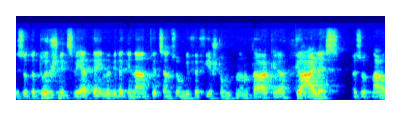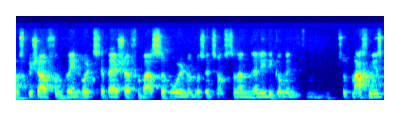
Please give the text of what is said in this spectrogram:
Also der Durchschnittswert, der immer wieder genannt wird, sind so ungefähr vier Stunden am Tag ja, für alles. Also Nahrungsbeschaffung, Brennholz herbeischaffen, Wasser holen und was jetzt sonst an Erledigungen zu machen ist.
